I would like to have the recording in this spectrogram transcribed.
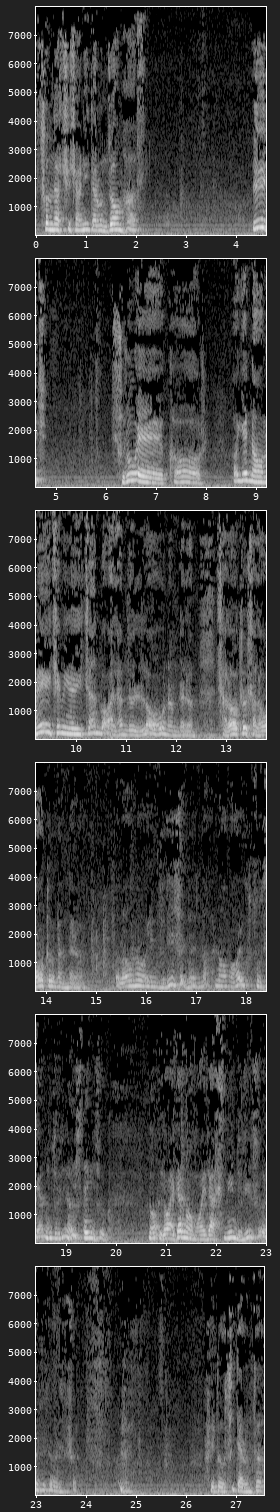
سنت چشنی در اونجام هست. هیچ شروع کار. یه نامه ای می نویسن با الحمدلله و نمی‌دونم. سلات و سلوات و نمی‌دونم. فلان و اینجوری شد. نامه های خصوصی هم اینجوری نوشته می‌شد. اگر نامه های رسمی اینجوری شد فردوسی در اونجا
